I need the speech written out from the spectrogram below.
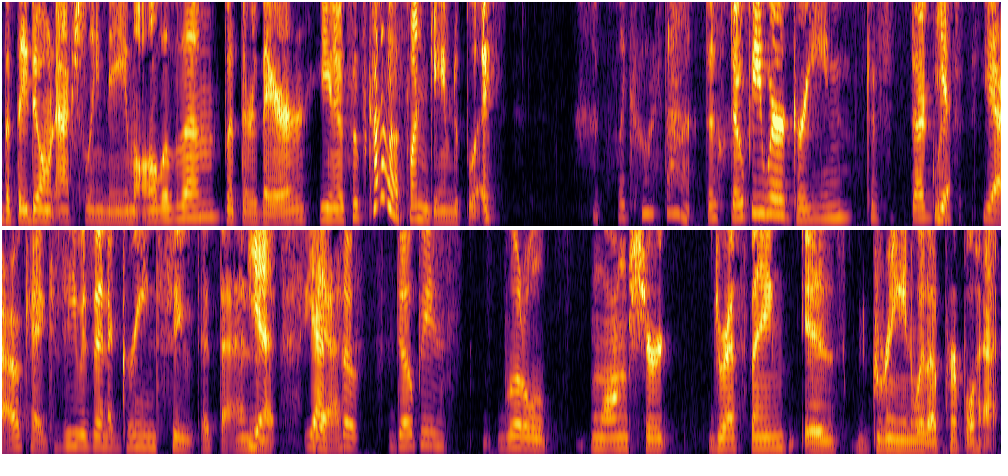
but they don't actually name all of them, but they're there, you know? So it's kind of a fun game to play. It's like, who's that? Does Dopey wear green? Because Doug was. Yes. Yeah, okay, because he was in a green suit at the end. Yes, yes. Yeah. So Dopey's little long shirt dress thing is green with a purple hat.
